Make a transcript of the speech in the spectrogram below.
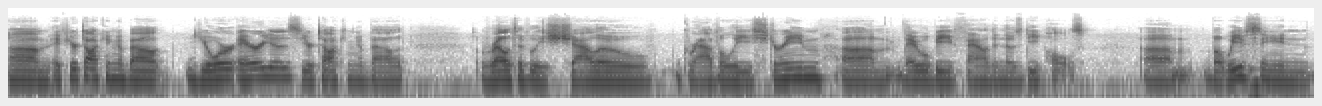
Um, if you're talking about your areas, you're talking about relatively shallow, gravelly stream. Um, they will be found in those deep holes. Um, but we've seen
